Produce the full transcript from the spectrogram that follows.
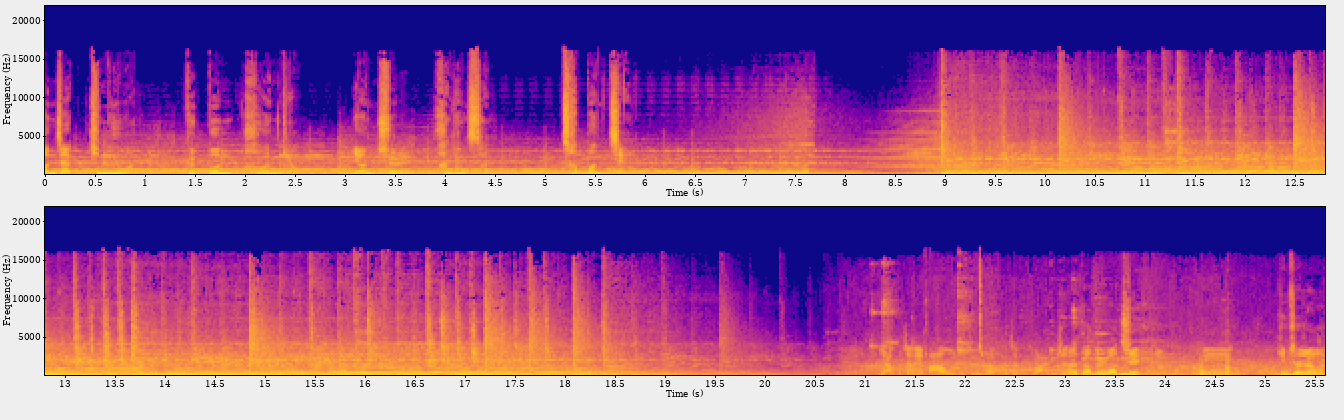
원작 김유원 극본 허은경 연출 황형선 첫 번째 야구장의 마운드가 가장 또 안전. 야, 다들 왔지? 김 차장은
